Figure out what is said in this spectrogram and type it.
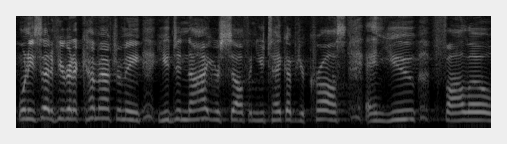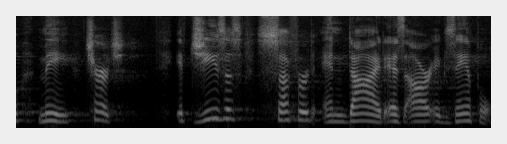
when he said, If you're going to come after me, you deny yourself and you take up your cross and you follow me. Church, if Jesus suffered and died as our example,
